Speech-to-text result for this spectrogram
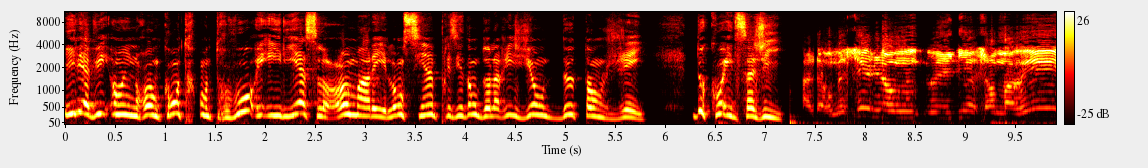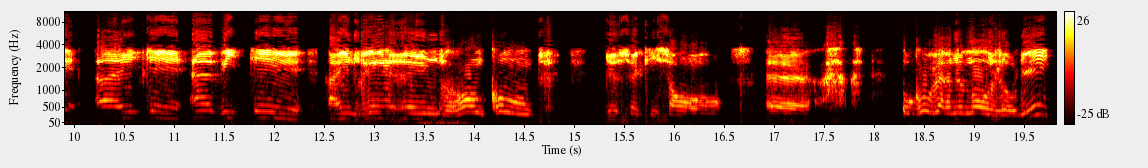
il y avait une rencontre entre vous et Ilyes Omari, l'ancien président de la région de Tanger. De quoi il s'agit? Alors, monsieur Ilyes Omari a été invité à une, une rencontre de ceux qui sont euh, au gouvernement aujourd'hui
